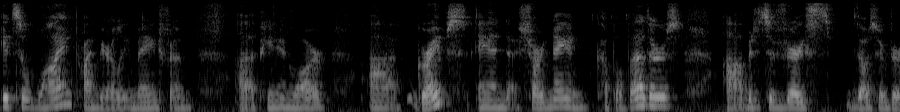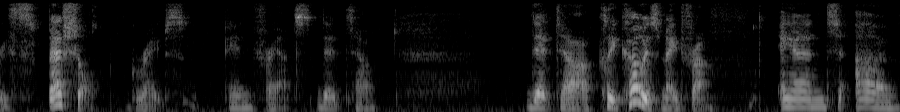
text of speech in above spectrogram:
It's a wine primarily made from uh, Pinot Noir uh, grapes and Chardonnay and a couple of others, uh, but it's a very those are very special grapes in France that uh, that uh, Clicquot is made from, and um,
